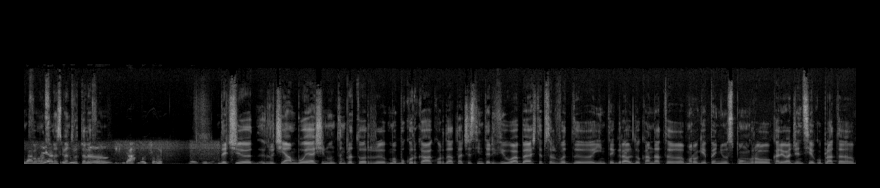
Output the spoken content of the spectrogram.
La Vă mulțumesc pentru telefon. Da, mulțumesc. Deci, uh, Lucian Boia și nu întâmplător, uh, mă bucur că a acordat acest interviu, abia aștept să-l văd uh, integral, deocamdată, mă rog, e pe news.ro, care e o agenție cu plată,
